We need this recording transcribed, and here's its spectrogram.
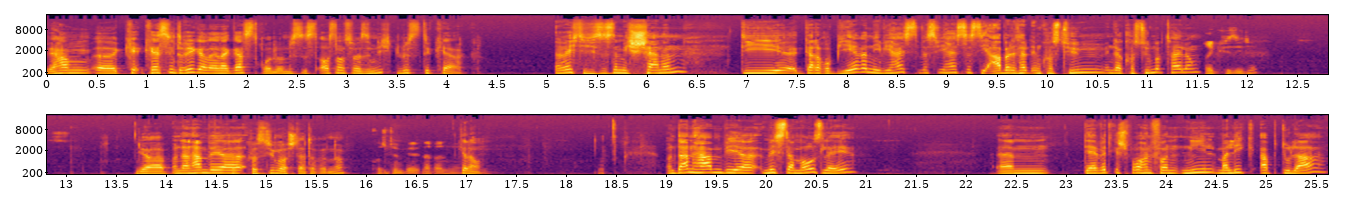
Wir haben äh, Ke- Kerstin Dreger in einer Gastrolle und es ist ausnahmsweise nicht Lüste Kerk. Richtig, es ist nämlich Shannon, die Garderobiere, nee, wie heißt, was, wie heißt das? Die arbeitet halt im Kostüm, in der Kostümabteilung. Requisite? Ja, Und dann haben wir, Kostümausstatterin, ne? Kostümbildnerin? Ja. genau. Und dann haben wir Mr. Mosley. Ähm, der wird gesprochen von Neil Malik Abdullah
